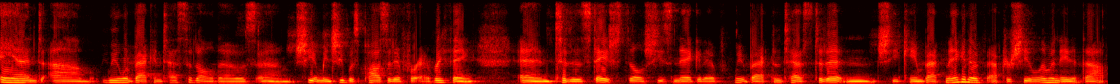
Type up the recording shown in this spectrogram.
And um, we went back and tested all those. Um, she, I mean, she was positive for everything, and to this day, still she's negative. We went back and tested it, and she came back negative after she eliminated that.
